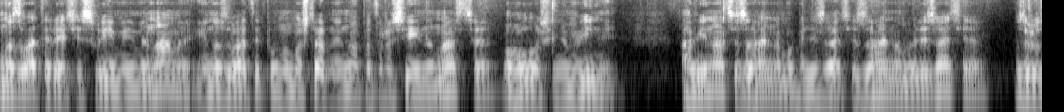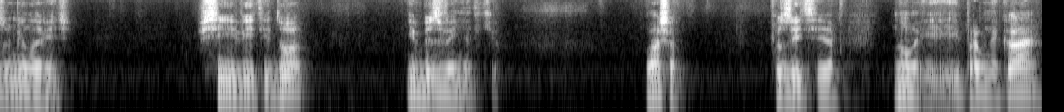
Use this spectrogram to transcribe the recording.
назвати речі своїми іменами і назвати повномасштабний напад Росії на нас це оголошенням війни. А війна це загальна мобілізація. Загальна мобілізація зрозуміла річ. Всі від і до, і без винятків. Ваша позиція, ну, і, і правника,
